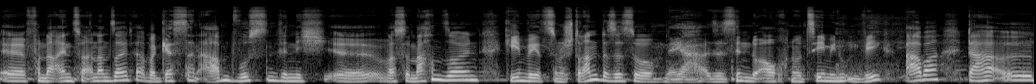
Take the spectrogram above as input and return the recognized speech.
Äh, von der einen zur anderen Seite. Aber gestern Abend wussten wir nicht, äh, was wir machen sollen. Gehen wir jetzt zum Strand? Das ist so, naja, also es sind nur auch nur zehn Minuten Weg. Aber da äh,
